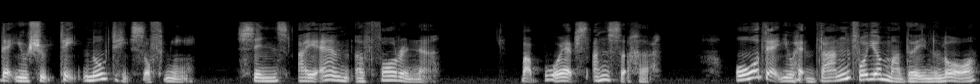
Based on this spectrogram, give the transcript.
that you should take notice of me, since I am a foreigner? But Boaz answered her, All that you had done for your mother-in-law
